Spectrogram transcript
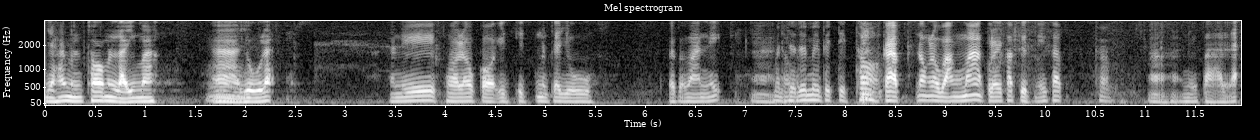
อย่าให้มันท่อมันไหลมา อ่าอืมอยู่แล้วอันนี้พอเราก่ออิฐอิฐมันจะอยู่ไปประมาณนี้อ่ามันต้องจะได้ไม่ไปติดท่อ ครับต้องระวังมากเลยครับจุดนี้ครับครับ อ่าอันนี้ป่านแล้ว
